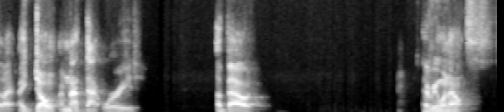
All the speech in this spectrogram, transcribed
but I, I don't, I'm not that worried about everyone else.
